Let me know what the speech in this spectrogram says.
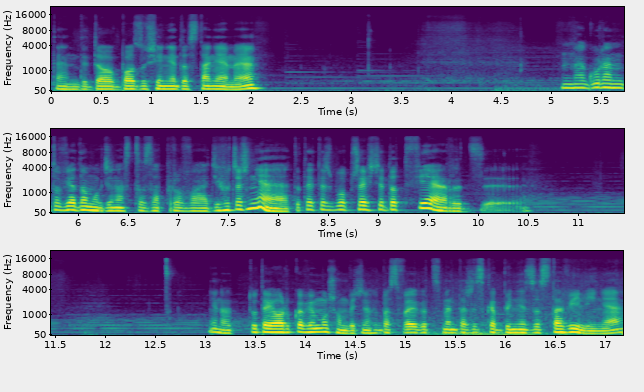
Tędy do obozu się nie dostaniemy. Na górę no to wiadomo, gdzie nas to zaprowadzi. Chociaż nie, tutaj też było przejście do twierdzy. Nie no, tutaj orkowie muszą być, no chyba swojego cmentarzyska by nie zostawili, nie?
